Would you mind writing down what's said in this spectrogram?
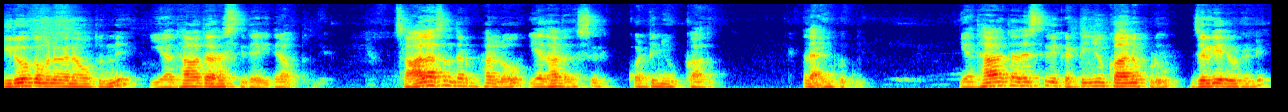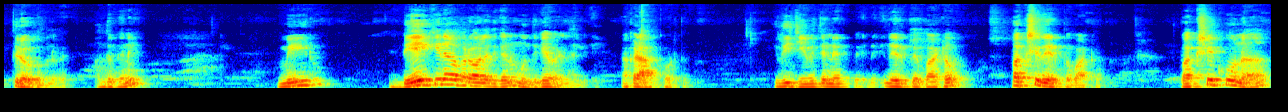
తిరోగమనమైన అవుతుంది యథాతథ స్థితి అయితే అవుతుంది చాలా సందర్భాల్లో యథాతథ స్థితి కంటిన్యూ కాదు. అది ఆగిపోతుంది. యథాతథ స్థితి కంటిన్యూ కానప్పుడు జరిగేది ఏమిటంటే తిరోగమనమే. అందుకని మీరు డేకినా పర్వాలేదు కానీ ముందుకే వెళ్ళాలి. అక్కడ ఆగకూడదు. ఇది జీవితం నేర్పే నేర్పే పాఠం పక్షి నేర్పే పాఠం. పక్షి కూన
